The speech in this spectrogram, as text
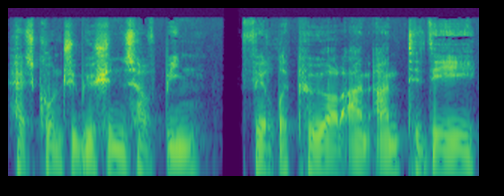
His contributions have been fairly poor, and, and today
